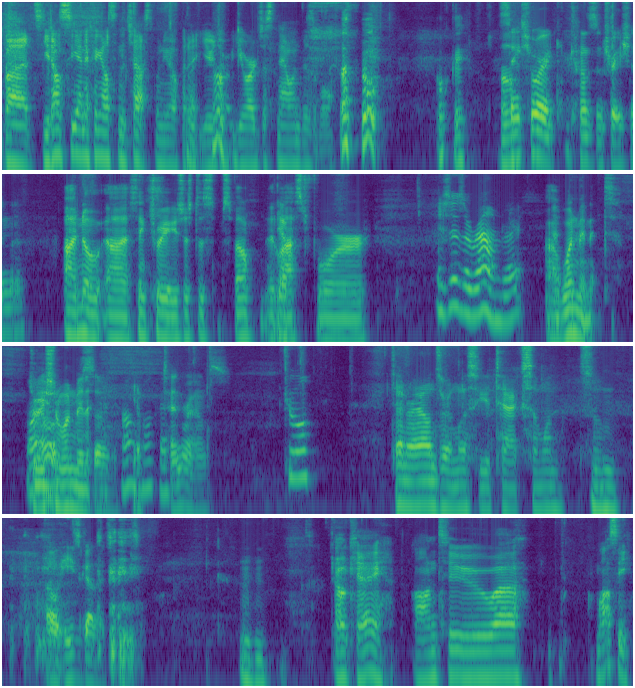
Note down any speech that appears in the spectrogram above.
but you don't see anything else in the chest when you open it. You you are just now invisible. that's, oh, okay. Well, Sanctuary concentration then. uh, no, uh, sanctuary is just a spell. It Yep. lasts for This is a round, right? uh, one minute. Duration one minute. So Oh, okay. ten rounds. Cool. Ten rounds, or unless you attack someone. So Oh, he's got it. Okay, on to uh, Mossy.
